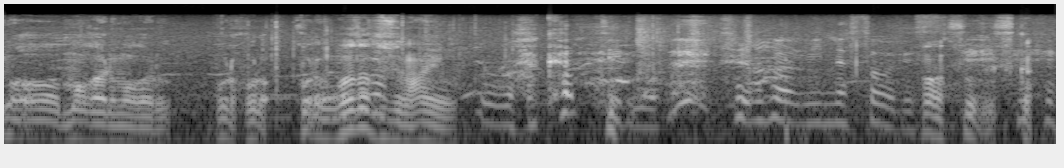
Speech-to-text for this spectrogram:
まあああ曲がる曲がる。ほらほらこれわざとじゃないよ。分かってる。よそれはみんなそうです。あそうですか。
